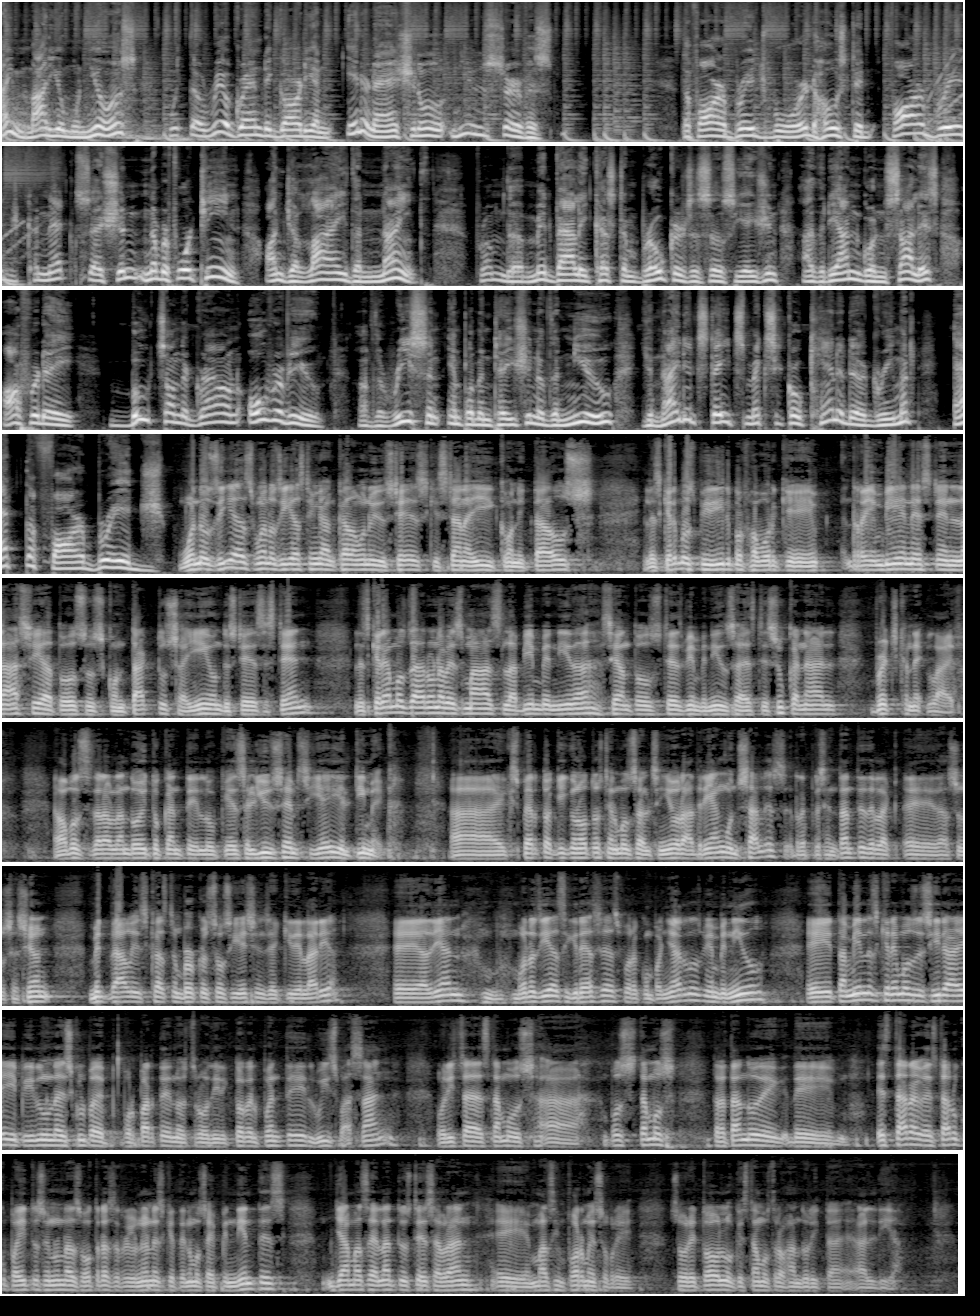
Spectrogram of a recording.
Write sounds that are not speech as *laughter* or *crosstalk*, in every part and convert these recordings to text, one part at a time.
I'm Mario Munoz with the Rio Grande Guardian International News Service. The Far Bridge Board hosted Far Bridge Connect session number 14 on July the 9th. From the Mid Valley Custom Brokers Association, Adrian Gonzalez offered a boots on the ground overview of the recent implementation of the new United States Mexico Canada Agreement at the Far Bridge. Buenos días, buenos días tengan cada uno de ustedes que están ahí conectados. Les queremos pedir por favor que reenvíen este enlace a todos sus contactos ahí donde ustedes estén. Les queremos dar una vez más la bienvenida. Sean todos ustedes bienvenidos a este su canal Bridge Connect Live. Vamos a estar hablando hoy tocante lo que es el USMCA y el TMEC. Uh, experto aquí con nosotros tenemos al señor Adrián González, representante de la, eh, la Asociación Mid Valleys Custom Broker Associations de aquí del área. Eh, Adrián, buenos días y gracias por acompañarnos, bienvenido. Eh, también les queremos decir ahí y pedirle una disculpa de, por parte de nuestro director del puente, Luis Bazán. Ahorita estamos, pues estamos tratando de, de, estar, estar ocupaditos en unas otras reuniones que tenemos ahí pendientes. Ya más adelante ustedes sabrán eh, más informes sobre, sobre todo lo que estamos trabajando ahorita al día.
